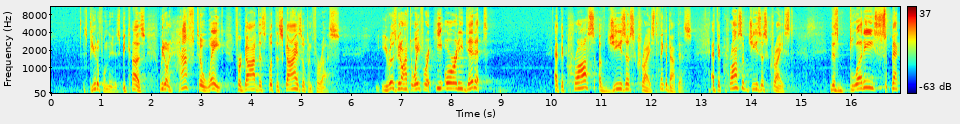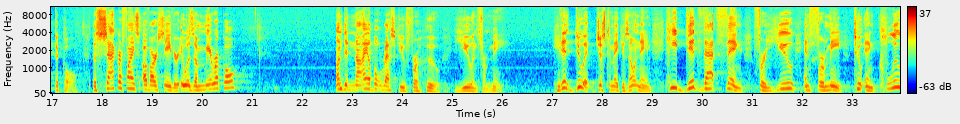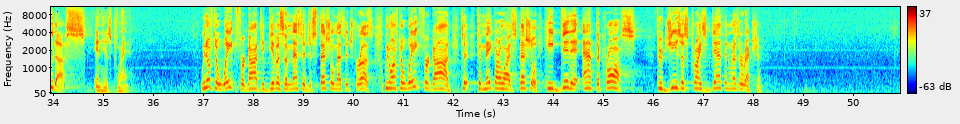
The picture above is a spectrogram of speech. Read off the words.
It's beautiful news because we don't have to wait for God to split the skies open for us. You realize we don't have to wait for it, He already did it. At the cross of Jesus Christ, think about this. At the cross of Jesus Christ, this bloody spectacle the sacrifice of our Savior. It was a miracle, undeniable rescue for who? You and for me. He didn't do it just to make his own name. He did that thing for you and for me to include us in his plan. We don't have to wait for God to give us a message, a special message for us. We don't have to wait for God to, to make our lives special. He did it at the cross through Jesus Christ's death and resurrection.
